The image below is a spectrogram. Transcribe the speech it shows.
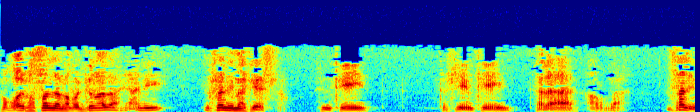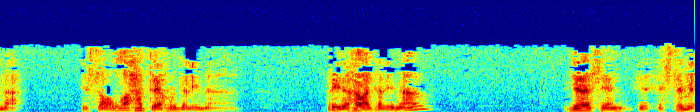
فقول فصلى ما قدر له يعني يصلي ما تيسر. اثنتين تسليمتين ثلاث أربع يصلي معه. يسر الله حتى يخرج الإمام. فإذا خرج الإمام جلس يستمع.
